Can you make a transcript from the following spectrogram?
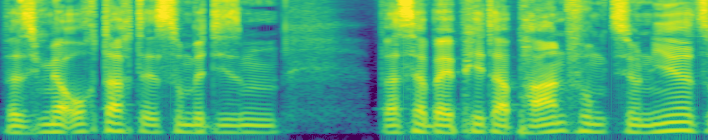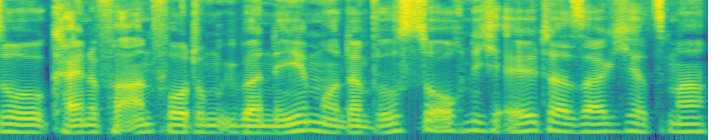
Was ich mir auch dachte, ist so mit diesem, was ja bei Peter Pan funktioniert, so keine Verantwortung übernehmen und dann wirst du auch nicht älter, sage ich jetzt mal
